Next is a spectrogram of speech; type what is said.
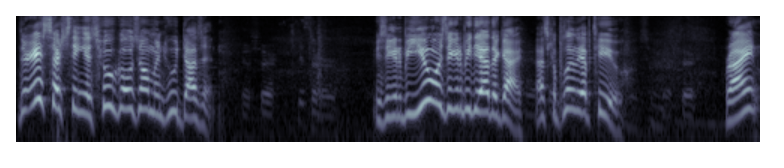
There is such thing as who goes home and who doesn't. Yes, sir. Yes, sir. Is it going to be you or is it going to be the other guy? That's completely up to you. Yes, sir. Right?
